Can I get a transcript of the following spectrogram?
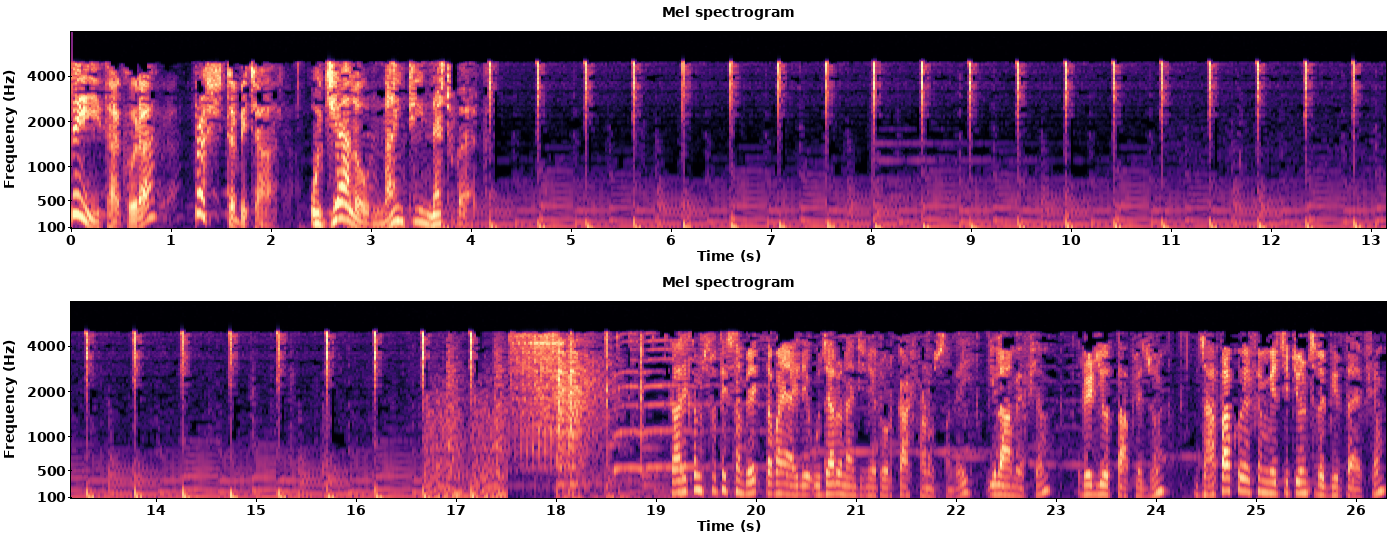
सीधा कुरा प्रश्न विचार। उज्यालो 90 नेटवर्क। कार्यक्रम श्रुति सम्वेक तपाईँ अहिले उज्यालो नाइन्टी नेटवर्क काठमाडौँसँगै इलाम एफएम रेडियो ताप्लेजुङ झापाको एफएम मेचिट्युन्स र बिर्ता एफएम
